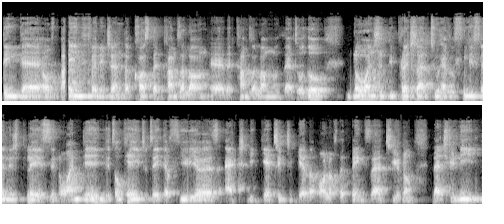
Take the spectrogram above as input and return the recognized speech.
think uh, of buying furniture and the cost that comes along uh, that comes along with that. Although no one should be pressured to have a fully furnished place in one day, it's okay to take a few years actually getting together all of the things that you know that you need.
